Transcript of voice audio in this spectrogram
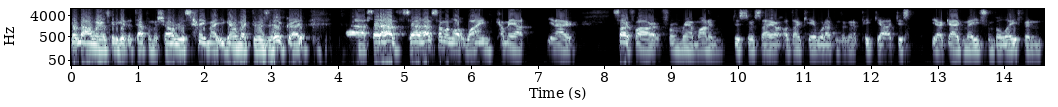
not knowing when I was going to get the tap on the shoulder to say, mate, you're going back to reserve grade. Uh, so to have so to have someone like Wayne come out, you know, so far from round one and just sort of say, I, I don't care what happens, I'm going to pick you. Just yeah, gave me some belief, and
